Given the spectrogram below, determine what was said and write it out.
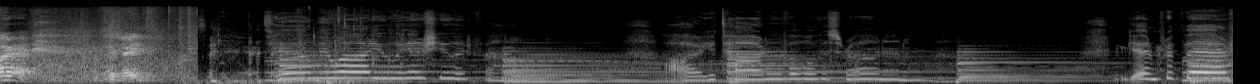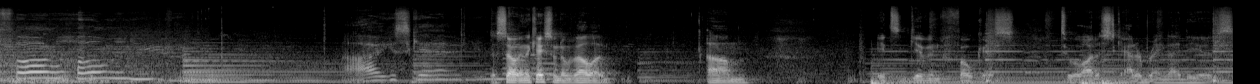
All right. You guys ready? Tell me what you wish you had found. Are you tired of all this running around? Getting prepared for a home in your? Are you scared? You So in the case of novella, um, it's given focus to a lot of scatterbrained ideas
